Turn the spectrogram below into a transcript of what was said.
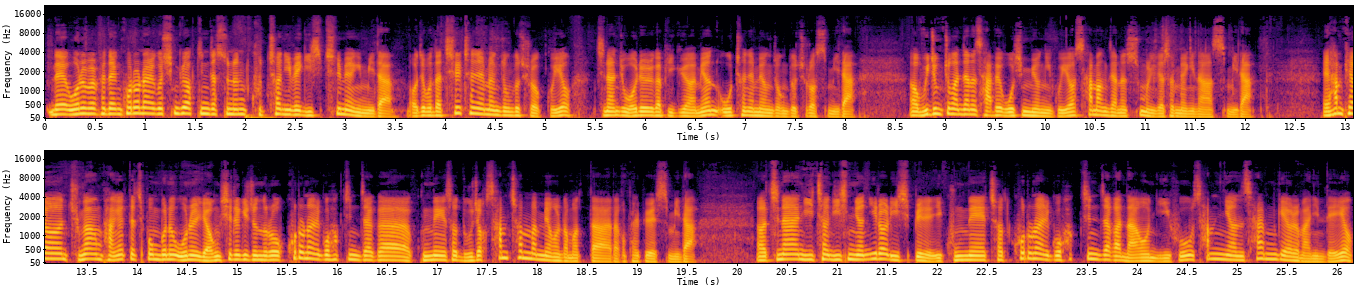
네, 오늘 발표된 코로나19 신규 확진자 수는 9,227명입니다. 어제보다 7천여 명 정도 줄었고요. 지난주 월요일과 비교하면 5천여 명 정도 줄었습니다. 어, 위중증 환자는 450명이고요. 사망자는 26명이 나왔습니다. 예, 한편 중앙방역대책본부는 오늘 0시를 기준으로 코로나19 확진자가 국내에서 누적 3천만 명을 넘었다라고 발표했습니다. 어, 지난 2020년 1월 20일 이 국내 첫 코로나19 확진자가 나온 이후 3년 3개월 만인데요.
